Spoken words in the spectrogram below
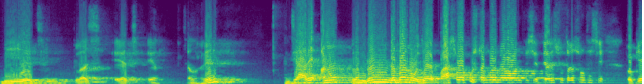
B H plus H L ચાલો રેડી જ્યારે આનું લંબઘન ડબ્બાનું જ્યારે પાછવા પૃષ્ઠફળ મેળવવાનું થશે, ત્યારે સૂત્ર શું થશે? તો કે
